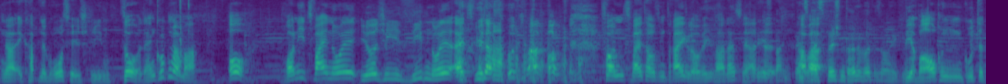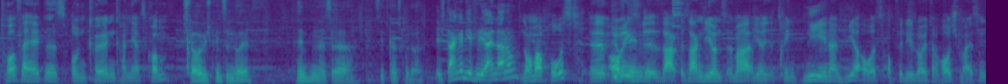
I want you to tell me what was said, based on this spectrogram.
Ja, ich habe eine große geschrieben. So, dann gucken wir mal. Oh, Ronny 2-0, Jürgi 7-0 als Wiedergutmachung von 2003, glaube ich, war das. Ja. Bin Äh, gespannt. Wenn es was zwischendrin wird, ist auch nicht. wir brauchen ein gutes Torverhältnis und Köln kann jetzt kommen. Ich glaube, wir spielen zu null. Hinten ist, äh, sieht ganz gut aus. Ich danke dir für die Einladung. Nochmal Prost. Äh, übrigens äh, sag, sagen die uns immer, ihr trinkt nie jeder ein Bier aus, ob wir die Leute rausschmeißen.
